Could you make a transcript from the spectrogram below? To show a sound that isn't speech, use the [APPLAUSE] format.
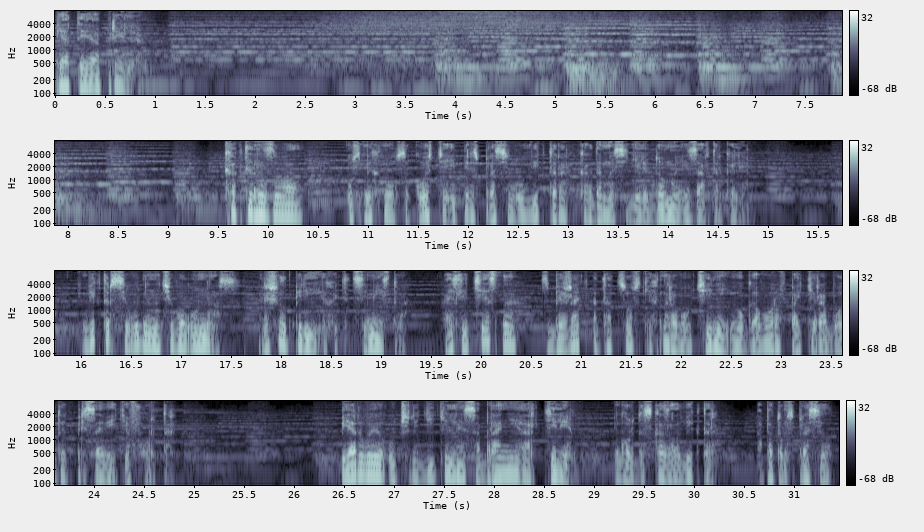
5 апреля. «Как ты называл?» — усмехнулся Костя и переспросил у Виктора, когда мы сидели дома и завтракали. Виктор сегодня ночевал у нас, решил переехать от семейства, а если честно, сбежать от отцовских норовоучений и уговоров пойти работать при совете форта. «Первое учредительное собрание артели», — гордо сказал Виктор, а потом спросил,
